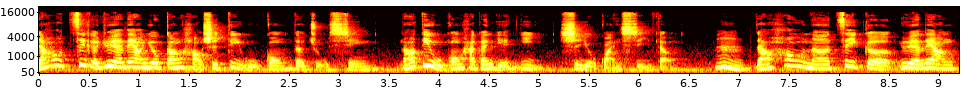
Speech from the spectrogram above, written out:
然后这个月亮又刚好是第五宫的主星，然后第五宫它跟演绎是有关系的。嗯，然后呢，这个月亮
